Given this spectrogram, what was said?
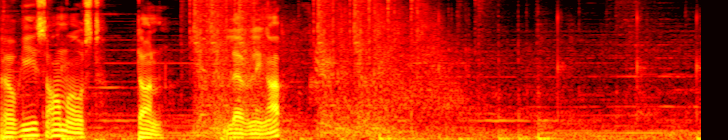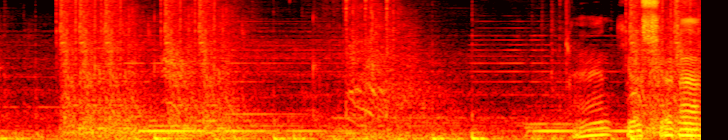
So he's almost done leveling up. And you should have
